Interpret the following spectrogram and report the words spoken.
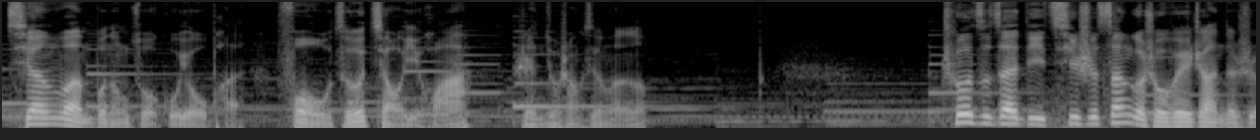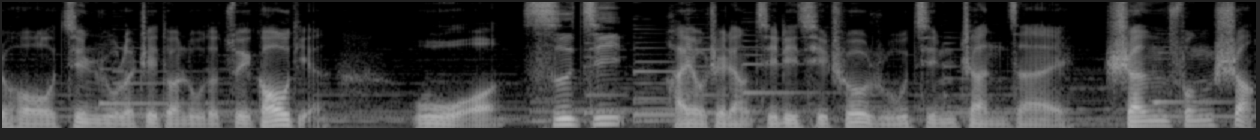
千万不能左顾右盼，否则脚一滑，人就上新闻了。车子在第七十三个收费站的时候，进入了这段路的最高点。我、司机还有这辆吉利汽车，如今站在山峰上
